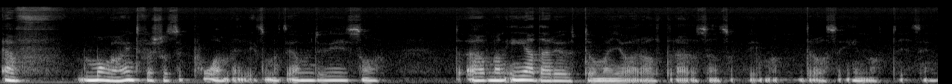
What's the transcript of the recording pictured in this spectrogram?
Jag, många har inte förstått sig på mig. Liksom, att, ja, du är så, att man är där ute och man gör allt det där och sen så vill man dra sig inåt i sin,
